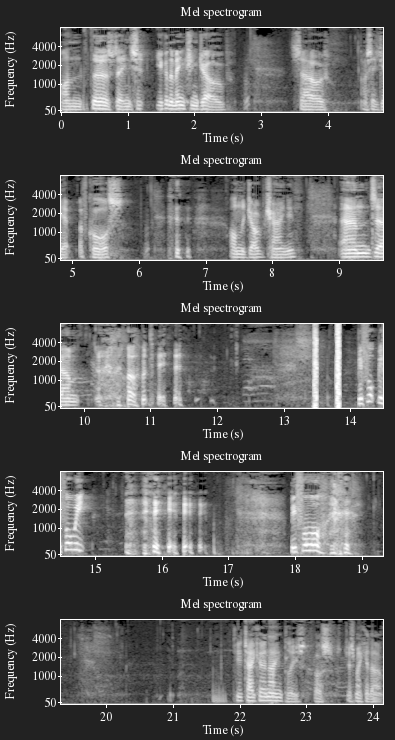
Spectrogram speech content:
on Thursday, and he said, You're going to mention Job. So I said, Yep, of course. on the job training. And um, before, before we. before. Can you take her name, please, Ross? Just make it up.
